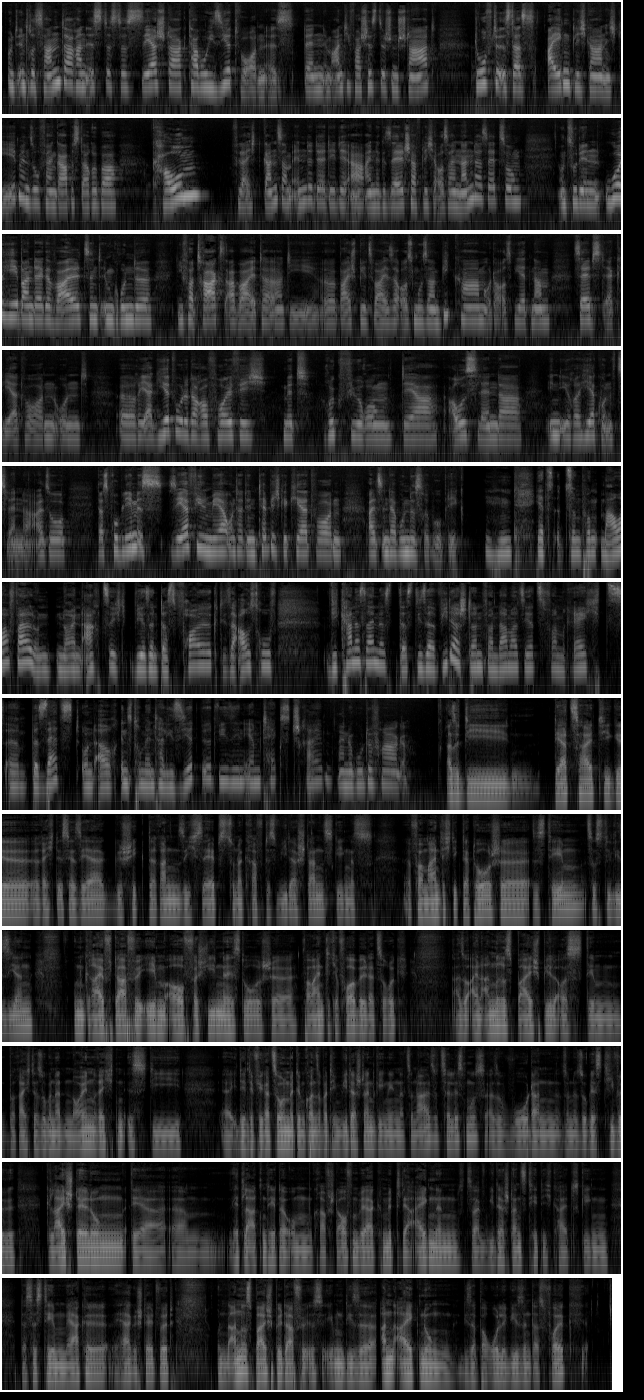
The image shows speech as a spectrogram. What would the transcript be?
Und interessant daran ist, dass das sehr stark tabuisiert worden ist. Denn im antifaschistischen Staat durfte es das eigentlich gar nicht geben. Insofern gab es darüber kaum, vielleicht ganz am Ende der DDR, eine gesellschaftliche Auseinandersetzung. Und zu den Urhebern der Gewalt sind im Grunde die Vertragsarbeiter, die äh, beispielsweise aus Mosambik kamen oder aus Vietnam, selbst erklärt worden. Und äh, reagiert wurde darauf häufig mit Rückführung der Ausländer in ihre Herkunftsländer. Also das Problem ist sehr viel mehr unter den Teppich gekehrt worden als in der Bundesrepublik. Mhm. Jetzt zum Punkt Mauerfall und 89, wir sind das Volk, dieser Ausruf. Wie kann es sein, dass, dass dieser Widerstand von damals jetzt von rechts äh, besetzt und auch instrumentalisiert wird, wie Sie in Ihrem Text schreiben? Eine gute Frage. Also die derzeitige Rechte ist ja sehr geschickt daran, sich selbst zu einer Kraft des Widerstands gegen das äh, vermeintlich diktatorische System zu stilisieren und greift dafür eben auf verschiedene historische vermeintliche Vorbilder zurück. Also ein anderes Beispiel aus dem Bereich der sogenannten neuen Rechten ist die äh, Identifikation mit dem konservativen Widerstand gegen den Nationalsozialismus, also wo dann so eine suggestive Gleichstellung der ähm, Hitler-Attentäter um Graf Stauffenberg mit der eigenen sozusagen Widerstandstätigkeit gegen das System Merkel hergestellt wird. Und ein anderes Beispiel dafür ist eben diese Aneignung dieser Parole, wir sind das Volk,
